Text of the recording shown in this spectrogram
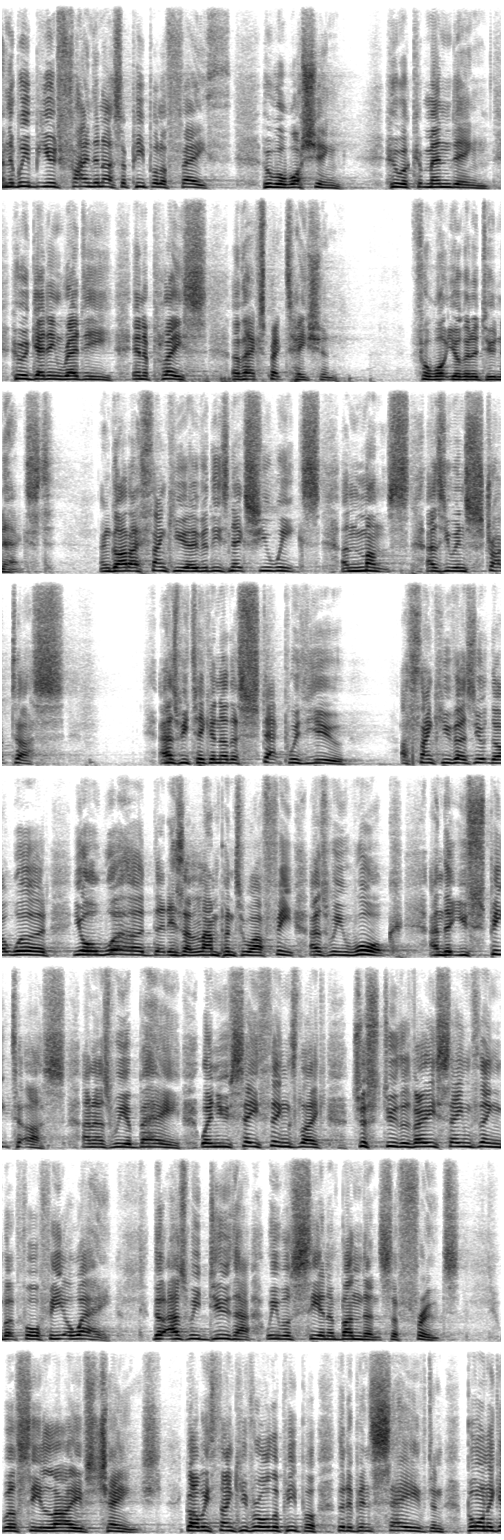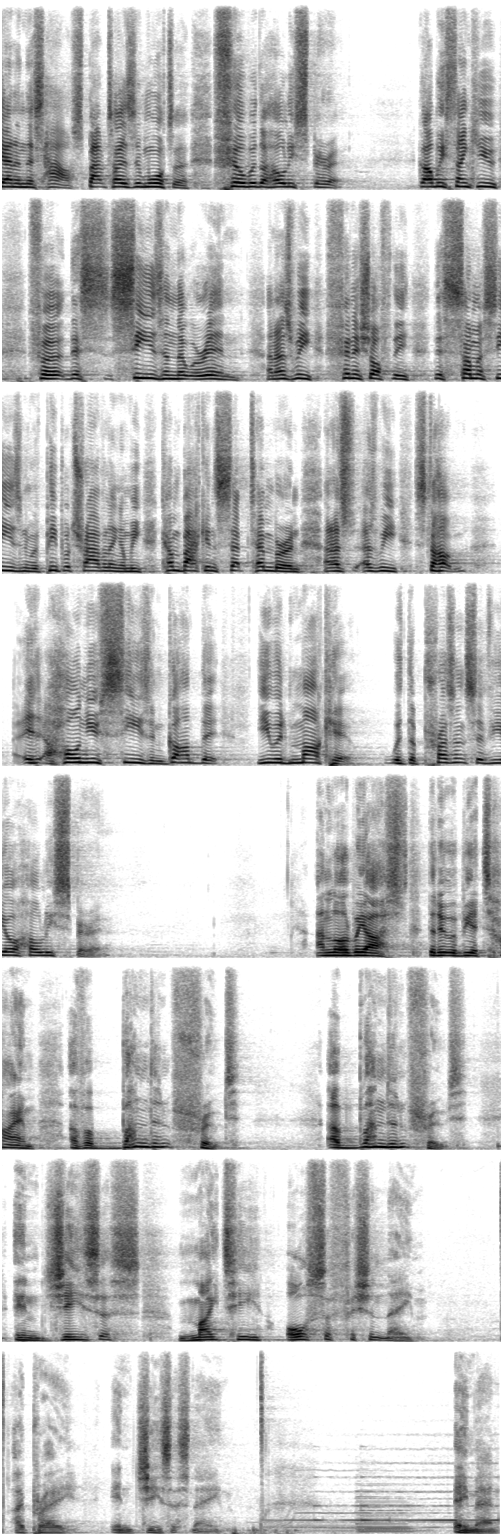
And that we, you'd find in us a people of faith who were washing who are commending, who are getting ready in a place of expectation for what you're going to do next. And God, I thank you over these next few weeks and months as you instruct us, as we take another step with you. I thank you as your, the word, your word that is a lamp unto our feet as we walk and that you speak to us and as we obey. When you say things like, just do the very same thing but four feet away that as we do that, we will see an abundance of fruit. We'll see lives changed. God, we thank you for all the people that have been saved and born again in this house, baptized in water, filled with the Holy Spirit. God, we thank you for this season that we're in. And as we finish off the, this summer season with people traveling and we come back in September and, and as, as we start a whole new season, God, that you would mark it with the presence of your Holy Spirit. And Lord, we ask that it would be a time of abundant fruit, abundant fruit in Jesus' mighty, all sufficient name. I pray in Jesus' name. Amen.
